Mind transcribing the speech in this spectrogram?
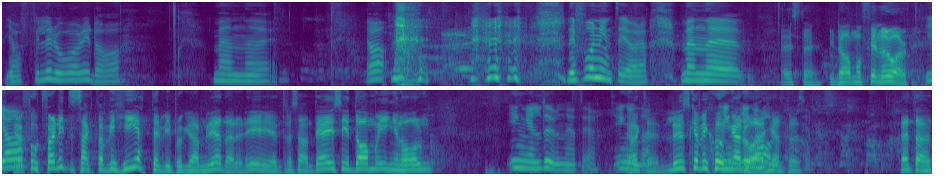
jag fyller år idag. Men eh, ja, det får ni inte göra. Men eh, Just det, Idamo fyller år. Ja. Vi har fortfarande inte sagt vad vi heter, vi programledare. Det är intressant. Det är ju Idamo Ingelholm. Ingeldun heter jag. Ingeldan. Okej, Nu ska vi sjunga Ing- då. Ingeholm. Helt plötsligt. Vänta.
